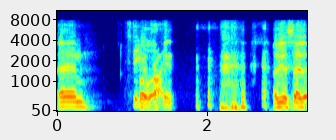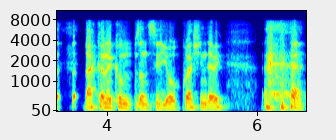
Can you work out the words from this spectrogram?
Um, Stephen well, Fry. I was going to say that that kind of comes on to your question, Debbie.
